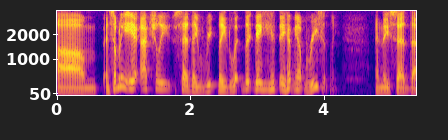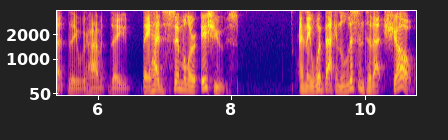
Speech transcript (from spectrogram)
um, and somebody actually said they, re, they they they they hit me up recently and they said that they were having they they had similar issues and they went back and listened to that show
